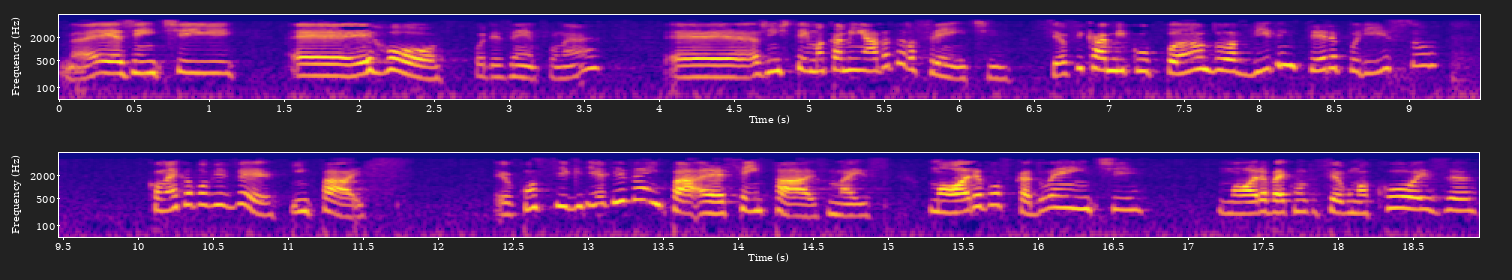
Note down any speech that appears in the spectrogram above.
Né? E a gente é, errou, por exemplo, né? É, a gente tem uma caminhada pela frente. Se eu ficar me culpando a vida inteira por isso, como é que eu vou viver em paz? Eu conseguiria viver paz, é, sem paz, mas uma hora eu vou ficar doente, uma hora vai acontecer alguma coisa.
